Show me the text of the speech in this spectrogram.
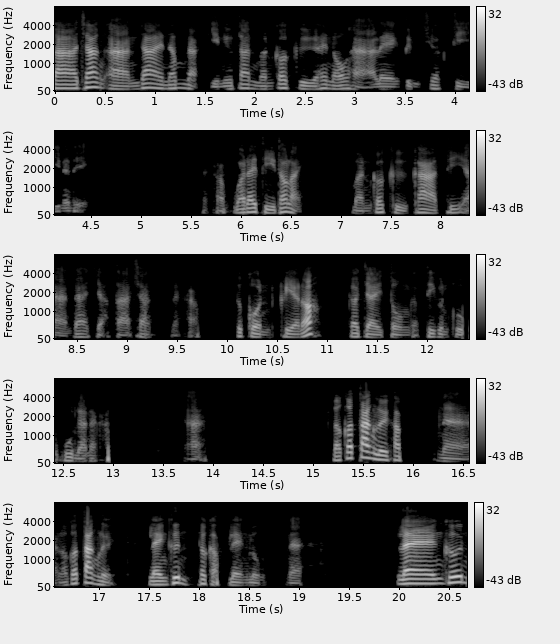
ตาช่างอ่านได้น้ำหนักกี่นิวตันมันก็คือให้น้องหาแรงตึงเชือกทีนั่นเองนะครับว่าได้ทีเท่าไหร่ มันก็คือค่าที่อ่านได้จากตาช่างนะครับ ทุกคนเคลียร์เนาะเข้าใจตรงกับที่คุณครูพูดแล้วนะครับอ่าเราก็ตั้งเลยครับ นะเราก็ตั้งเลย แรงขึ้นเท่ากับแรงลงนะแรงขึ้น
